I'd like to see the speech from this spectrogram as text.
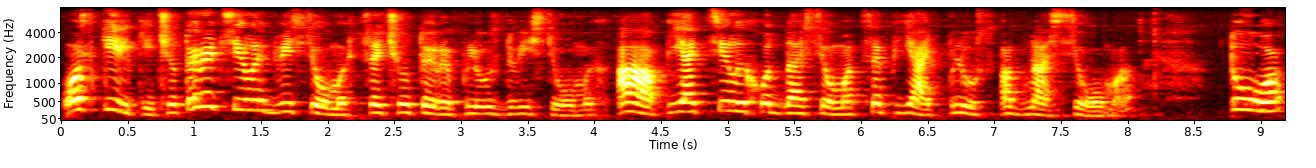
Оскільки 4,2 – це 4 плюс 2 сьомих, а 5,1 сьома – це 5 плюс 1 сьома, то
